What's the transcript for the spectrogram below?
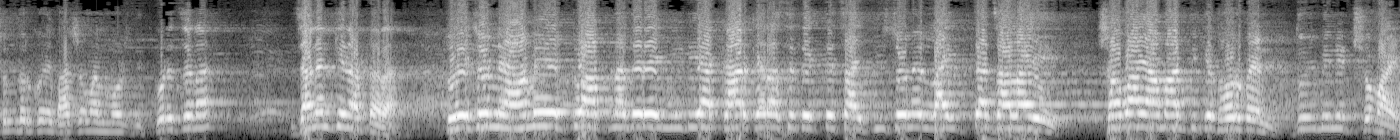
সুন্দর করে ভাসমান মসজিদ করেছে না? জানেন কিনা আপনারা? তো এই জন্য আমি একটু আপনাদের এই মিডিয়া কার কার আছে দেখতে চাই? পিছনের লাইটটা জ্বালায়ে সবাই আমার দিকে ধরবেন। দুই মিনিট সময়।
